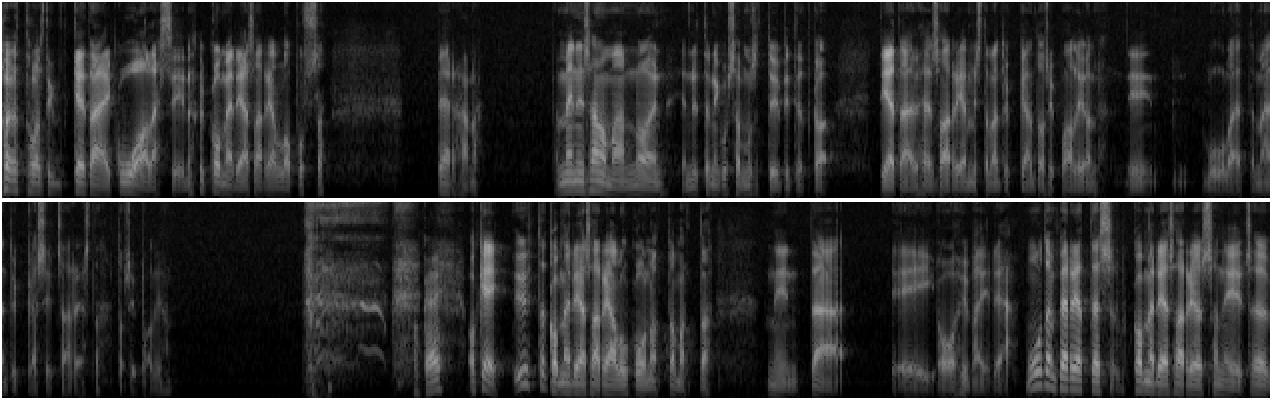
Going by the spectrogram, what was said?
toivottavasti ketään ei kuole siinä komediasarjan lopussa. Perhana. Mä menin sanomaan noin, ja nyt on niinku semmoiset tyypit, jotka tietää yhden sarjan, mistä mä tykkään tosi paljon, niin luulee, että mä en tykkää siitä sarjasta tosi paljon. Okei. Okay. Okei, yhtä komediasarjaa lukuun ottamatta, niin tämä ei ole hyvä idea. Muuten periaatteessa komediasarjoissa niin se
